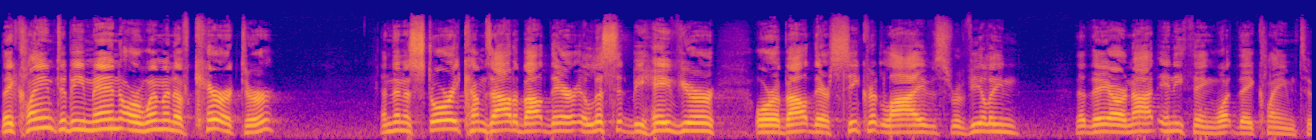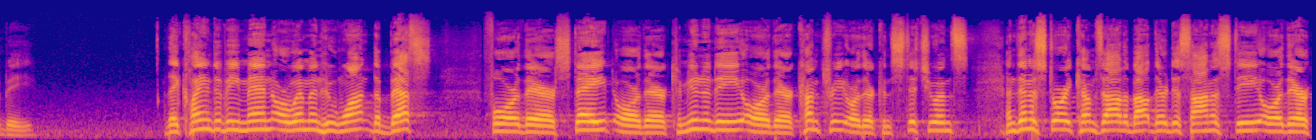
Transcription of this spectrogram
They claim to be men or women of character, and then a story comes out about their illicit behavior or about their secret lives, revealing that they are not anything what they claim to be. They claim to be men or women who want the best for their state or their community or their country or their constituents. And then a story comes out about their dishonesty or their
